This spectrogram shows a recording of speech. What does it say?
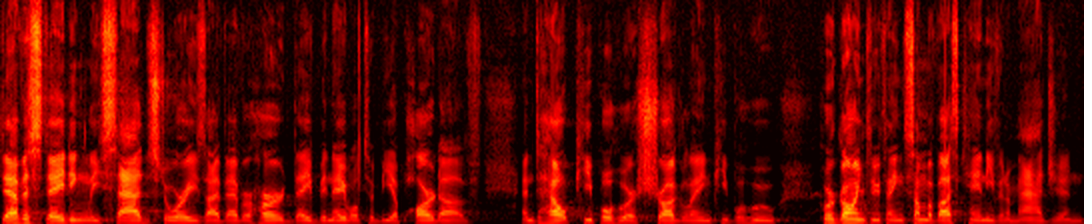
devastatingly sad stories I've ever heard, they've been able to be a part of and to help people who are struggling, people who, who are going through things some of us can't even imagine.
